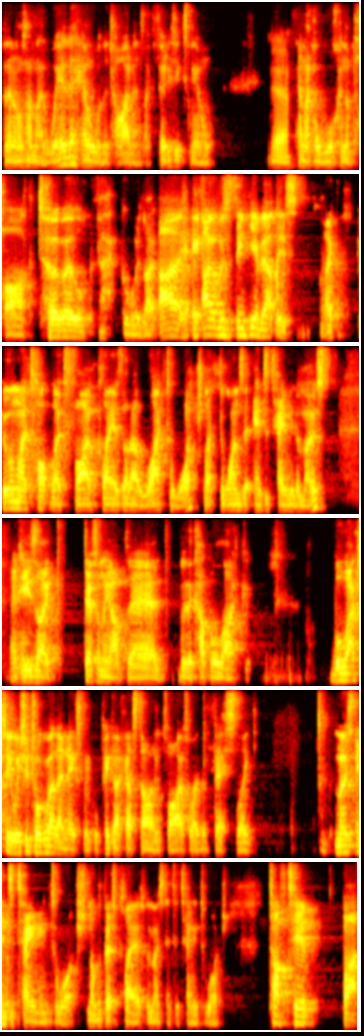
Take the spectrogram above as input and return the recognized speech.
But then also I'm like, where the hell were the Titans? Like 36 0 Yeah. and like a walk in the park. Turbo looked that good. Like I I was thinking about this. Like who are my top like five players that I like to watch? Like the ones that entertain me the most. And he's like definitely up there with a couple like well actually we should talk about that next week. We'll pick like our starting five for like the best like most entertaining to watch. Not the best players, but most entertaining to watch. Tough tip, but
